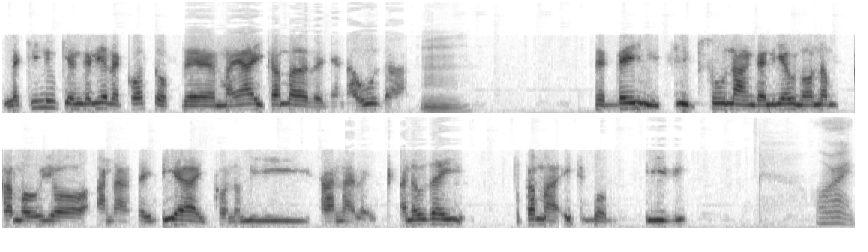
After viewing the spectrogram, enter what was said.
lakini ukiangalia the cost of the mayai kama zenye nauza Mm. The bei ni cheap, so unaangalia unaona kama huyo anasaidia economy sana, like anauza hii tu kama 8 bob hivi All right.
